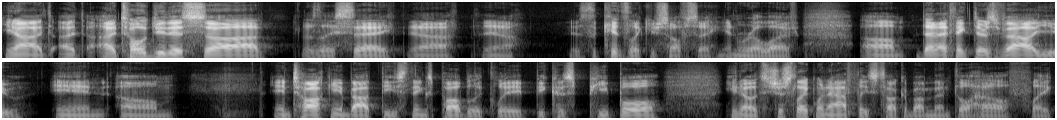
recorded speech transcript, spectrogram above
you know, I, I, I told you this, uh, as they say, uh, you know, as the kids like yourself say in real life, um, that I think there's value in um, in talking about these things publicly because people, you know, it's just like when athletes talk about mental health. Like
